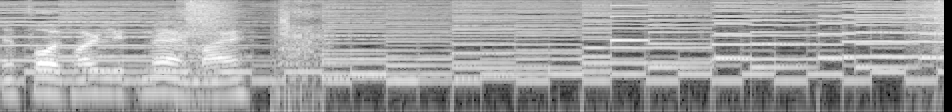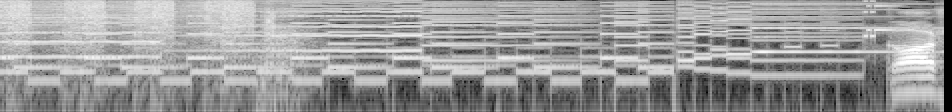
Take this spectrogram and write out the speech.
Den får jeg faktisk lidt mere end mig. Godt.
